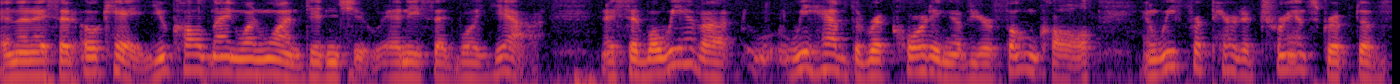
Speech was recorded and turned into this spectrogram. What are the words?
and then I said, "Okay, you called 911, didn't you?" And he said, "Well, yeah." And I said, "Well, we have a we have the recording of your phone call, and we've prepared a transcript of,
